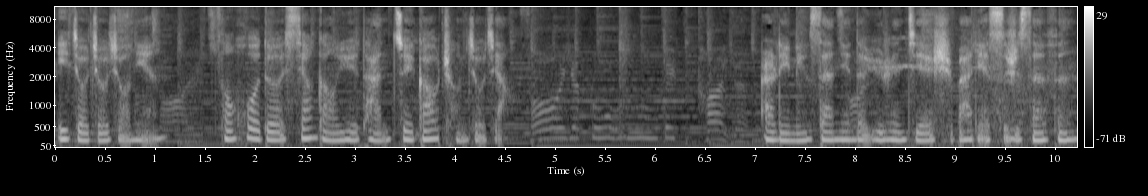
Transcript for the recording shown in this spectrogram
一九九九年，曾获得香港乐坛最高成就奖。二零零三年的愚人节十八点四十三分，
